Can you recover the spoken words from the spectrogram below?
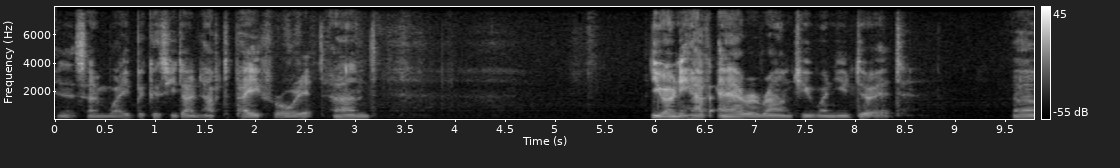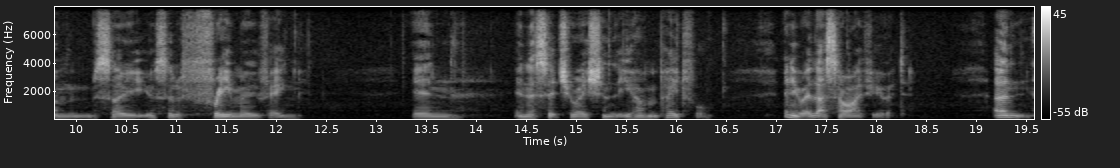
in its own way because you don't have to pay for all it and you only have air around you when you do it. Um, so you're sort of free moving in in a situation that you haven't paid for. Anyway, that's how I view it. And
